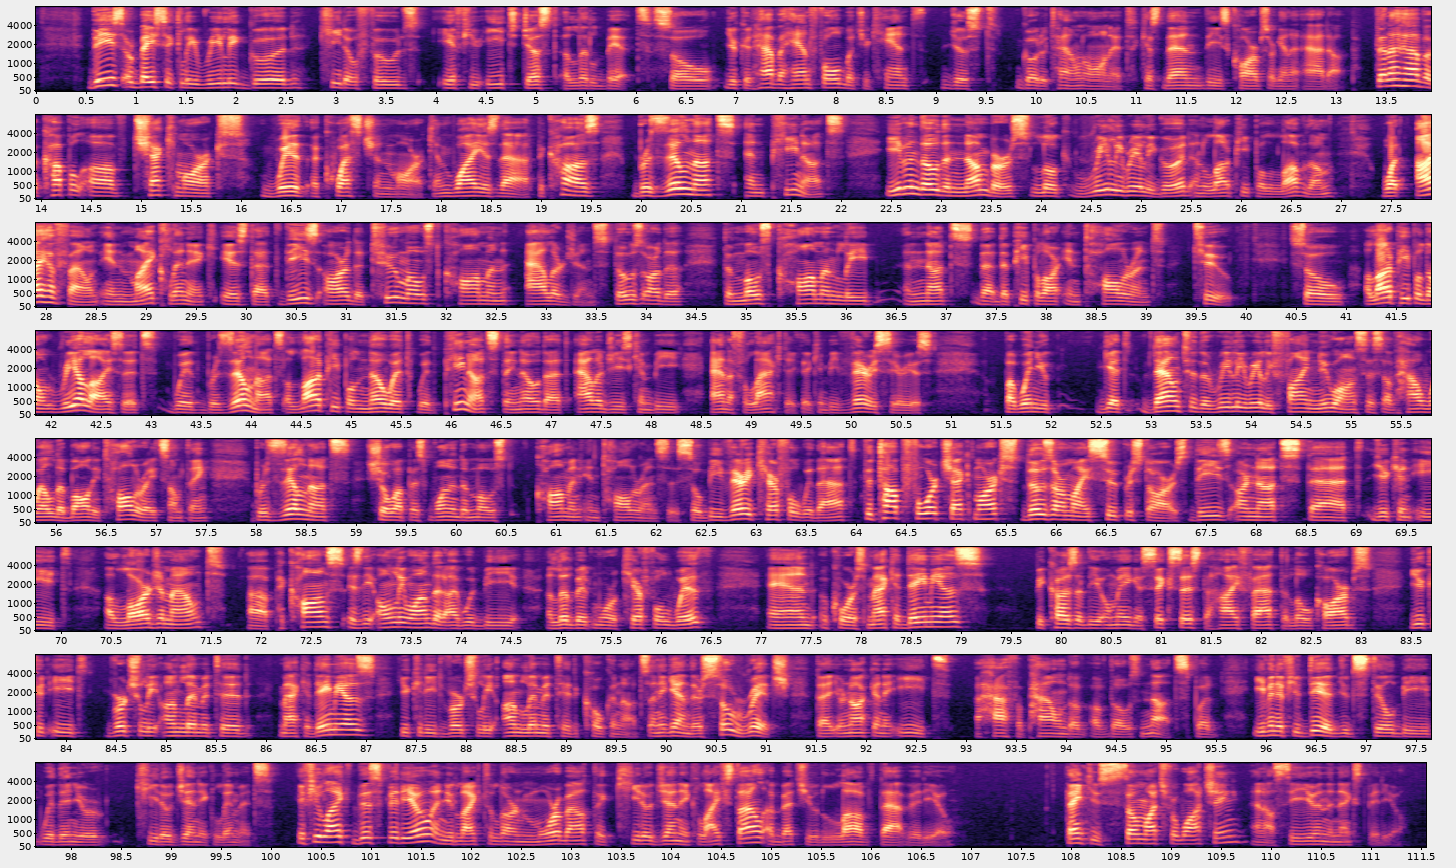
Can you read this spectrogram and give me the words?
these are basically really good keto foods if you eat just a little bit. So you could have a handful, but you can't just go to town on it because then these carbs are going to add up. Then I have a couple of check marks with a question mark. And why is that? Because Brazil nuts and peanuts even though the numbers look really, really good and a lot of people love them, what I have found in my clinic is that these are the two most common allergens. Those are the, the most commonly nuts that, that people are intolerant to. So a lot of people don't realize it with Brazil nuts. A lot of people know it with peanuts. They know that allergies can be anaphylactic. They can be very serious. But when you get down to the really, really fine nuances of how well the body tolerates something, Brazil nuts show up as one of the most common intolerances. So be very careful with that. The top four check marks, those are my superstars. These are nuts that you can eat a large amount Uh, pecans is the only one that I would be a little bit more careful with. And of course, macadamias, because of the omega-6s, the high fat, the low carbs, you could eat virtually unlimited macadamias, you could eat virtually unlimited coconuts. And again, they're so rich that you're not going to eat a half a pound of, of those nuts. But even if you did, you'd still be within your ketogenic limits. If you liked this video and you'd like to learn more about the ketogenic lifestyle, I bet you'd love that video. Thank you so much for watching and I'll see you in the next video.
